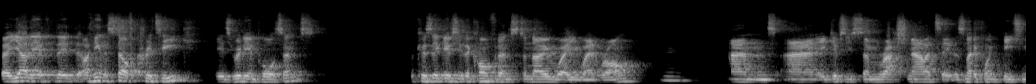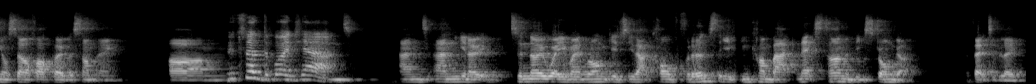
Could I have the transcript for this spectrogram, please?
but yeah the, the, I think the self critique is really important because it gives you the confidence to know where you went wrong. Mm. and and it gives you some rationality. There's no point beating yourself up over something um, it's not the point, yeah. And, and and you know to know where you went wrong gives you that confidence that you can come back next time and be stronger, effectively.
